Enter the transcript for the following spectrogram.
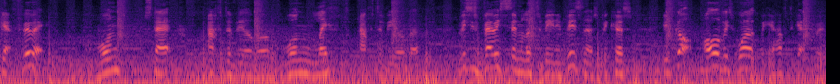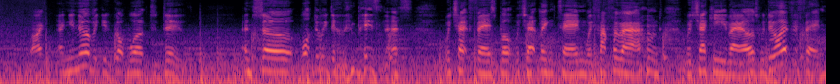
get through it, one step after the other, one lift after the other. This is very similar to being in business because you've got all this work that you have to get through right? And you know that you've got work to do. And so, what do we do in business? We check Facebook, we check LinkedIn, we faff around, we check emails, we do everything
